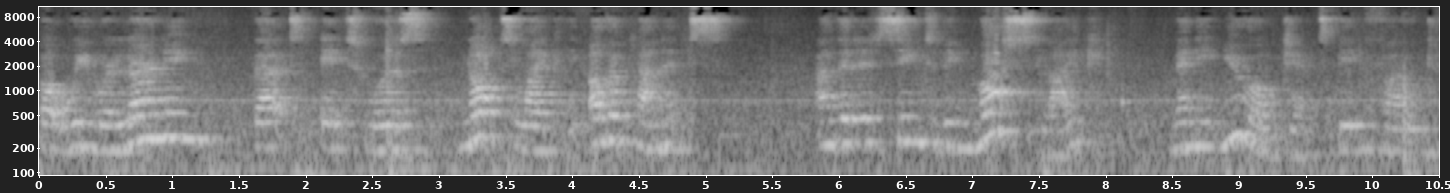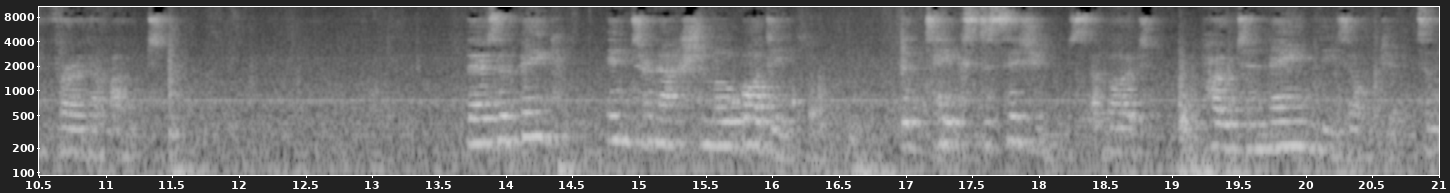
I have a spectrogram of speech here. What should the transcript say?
but we were learning that it was not like the other planets, and that it seemed to be most like many new objects being found further out there's a big international body that takes decisions about how to name these objects and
